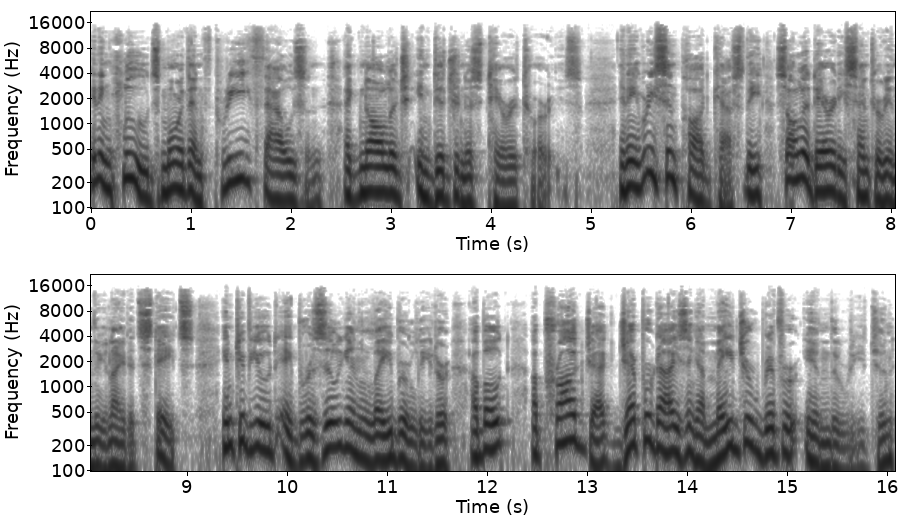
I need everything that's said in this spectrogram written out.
It includes more than 3,000 acknowledged indigenous territories. In a recent podcast, the Solidarity Center in the United States interviewed a Brazilian labor leader about a project jeopardizing a major river in the region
